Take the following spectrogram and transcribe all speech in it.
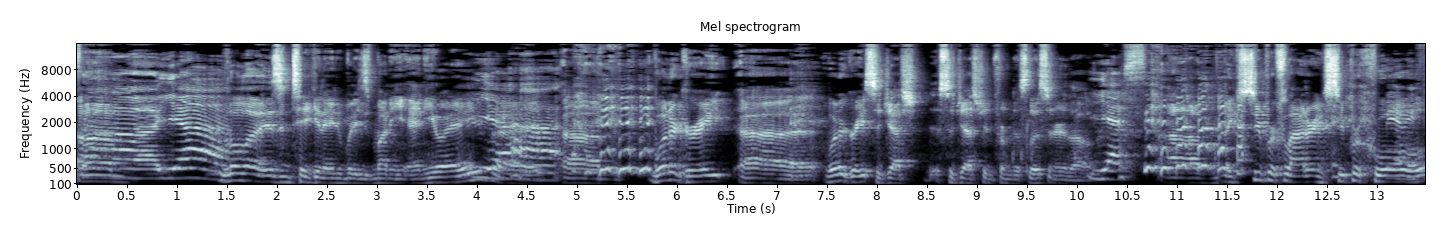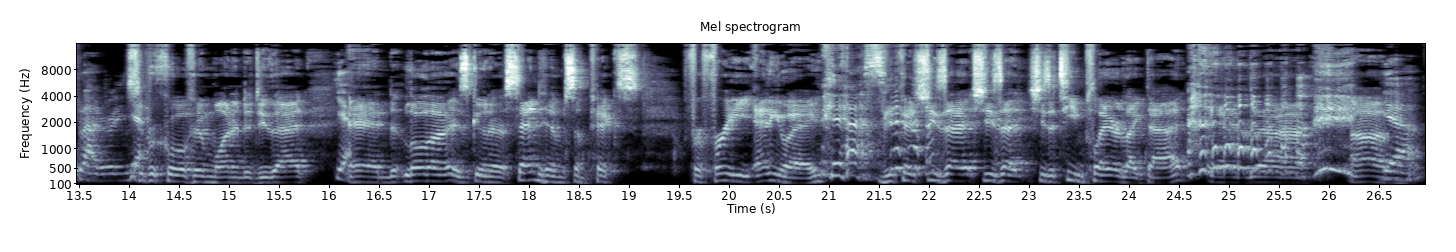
Um, uh, yeah. Lola isn't taking anybody's money anyway. Yeah. But, um, what a great, uh, what a great suggest- suggestion from this listener, though. yes. um, like super flattering, super cool. Very flattering. Yes. Super cool of him wanting to do that. Yeah. And Lola is gonna send him some pics for free anyway. Yes. Because she's a she's a she's a team player like that, and uh, um, yeah.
